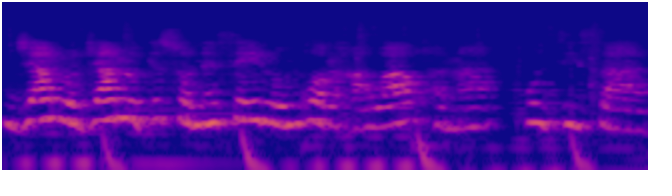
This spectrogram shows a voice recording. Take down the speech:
jalo jalo ke sone se e leng gore ga wa kgona go tsisa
